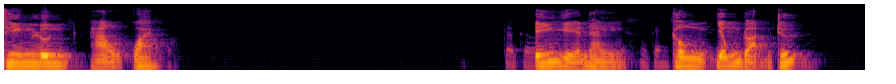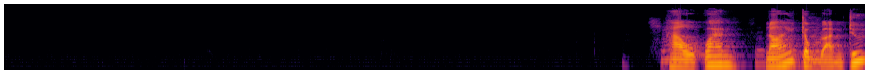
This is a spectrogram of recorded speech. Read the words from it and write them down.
Thiên Luân Hào Quang Ý nghĩa này không giống đoạn trước. Hào quang nói trong đoạn trước,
